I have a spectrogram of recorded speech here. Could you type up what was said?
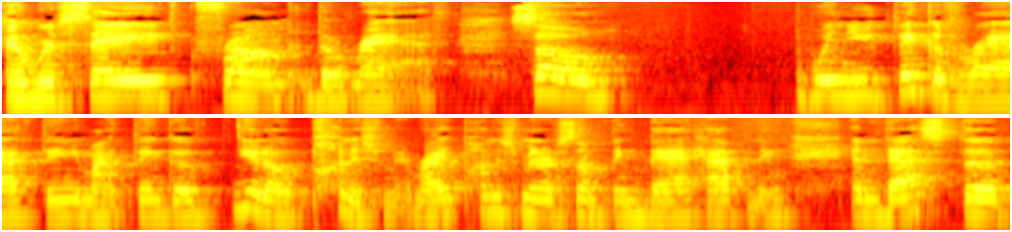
and we're saved from the wrath. So when you think of wrath then you might think of you know punishment right? Punishment or something bad happening. And that's the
